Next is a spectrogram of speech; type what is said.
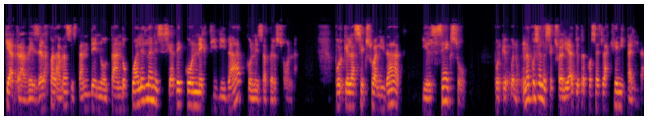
que a través de las palabras están denotando cuál es la necesidad de conectividad con esa persona. Porque la sexualidad y el sexo, porque, bueno, una cosa es la sexualidad y otra cosa es la genitalidad.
